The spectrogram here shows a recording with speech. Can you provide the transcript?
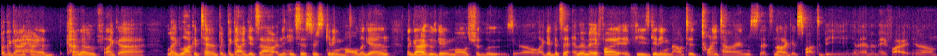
but the guy had kind of like a leg lock attempt, but the guy gets out and then he just starts getting mauled again. The guy who's getting mauled should lose, you know. Like if it's an MMA fight, if he's getting mounted 20 times, that's not a good spot to be in an MMA fight, you know.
